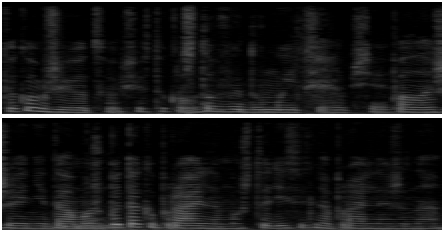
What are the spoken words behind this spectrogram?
как вам живется вообще в таком Что вы думаете вообще? положении. Да, может Да. быть, так и правильно, может, это действительно правильная жена.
